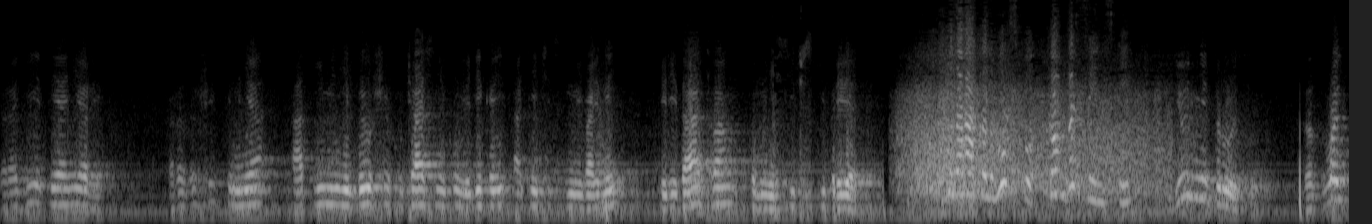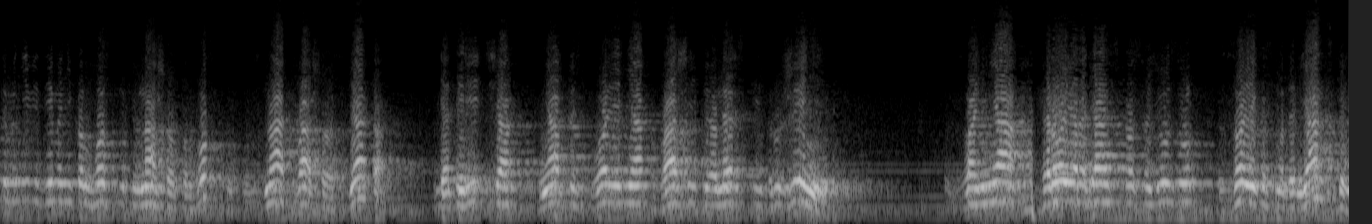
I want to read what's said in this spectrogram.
Дорогие пионеры, разрешите мне от имени бывших участников Великой Отечественной войны передать вам коммунистический привет. Голова колгоспу Ковбасинський. Юні друзі, дозвольте мені від імені колгоспників нашого колгоспу у знак вашого свята п'ятиріччя дня присвоєння вашій піонерській дружині. Звання Героя Радянського Союзу Зої Космодем'янської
